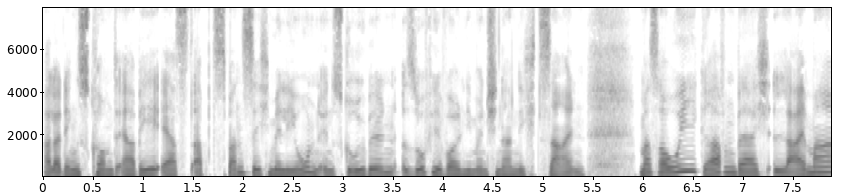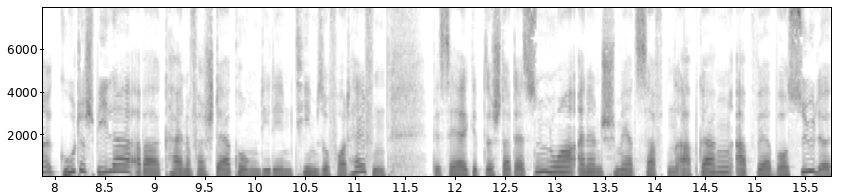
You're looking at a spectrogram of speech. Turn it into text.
Allerdings kommt RB erst ab 20 Millionen ins Grübeln. So viel wollen die Münchner nicht zahlen. Masraoui, Gravenberg, Leimer, gute Spieler, aber keine Verstärkung, die dem Team sofort helfen. Bisher gibt es stattdessen nur einen schmerzhaften Abgang, Abwehrboss Süle.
